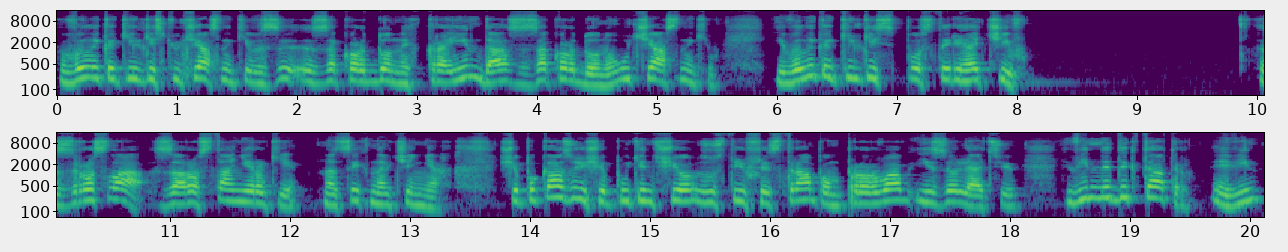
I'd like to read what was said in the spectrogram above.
Велика кількість учасників з закордонних країн, да, з-за кордону, учасників і велика кількість спостерігачів зросла за останні роки на цих навчаннях, що показує, що Путін, що зустрівшись з Трампом, прорвав ізоляцію. Він не диктатор, він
